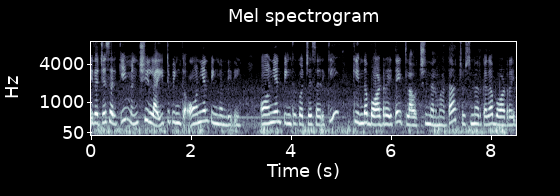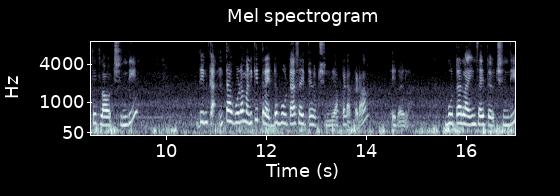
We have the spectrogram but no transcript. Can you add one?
ఇది వచ్చేసరికి మంచి లైట్ పింక్ ఆనియన్ పింక్ అండి ఇది. ఆనియన్ పింక్కి వచ్చేసరికి కింద బార్డర్ అయితే ఇట్లా వచ్చిందనమాట. చూస్తున్నారు కదా బార్డర్ అయితే ఇట్లా వచ్చింది. దీనికి అంతా కూడా మనకి థ్రెడ్ బూటాస్ అయితే వచ్చింది అక్కడక్కడ. ఇదో ఇలా. బూటా లైన్స్ అయితే వచ్చింది.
